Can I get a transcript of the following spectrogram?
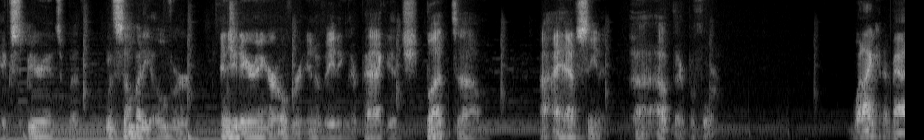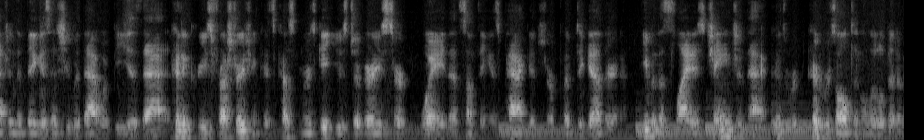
experience with, with somebody over engineering or over innovating their package, but um, I have seen it uh, out there before what I can imagine the biggest issue with that would be is that could increase frustration because customers get used to a very certain way that something is packaged or put together, and even the slightest change in that could could result in a little bit of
